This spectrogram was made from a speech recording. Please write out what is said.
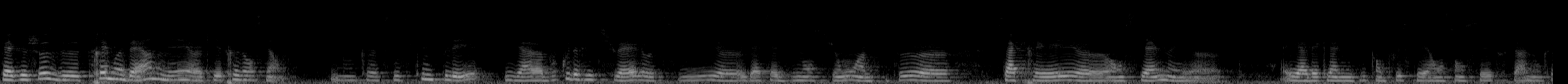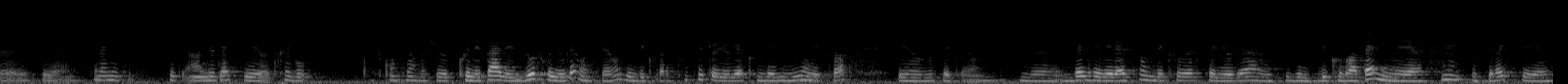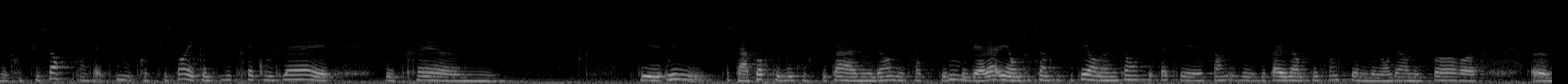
quelque chose de très moderne mais qui est très ancien. Donc c'est ce qui me plaît. Il y a beaucoup de rituels aussi. il y a cette dimension un petit peu sacrée, ancienne et et avec la musique, en plus, c'est encensé, tout ça. Donc, euh, euh, c'est magnifique. C'est un yoga qui est euh, très beau. Je confirme. Je ne connais pas les autres yogas. Moi, finalement, j'ai découvert tout de suite le yoga Kundalini mm. avec toi. Et c'était une, belle révélation de découvrir ce yoga, même si je le découvre à peine. Mais, mm. mais c'est vrai que c'est, je le trouve puissant, en fait. Je le trouve puissant et, comme tu dis, très complet et, et très oui, ça apporte beaucoup. C'est pas anodin de pratiquer ce mm. yoga-là et en toute simplicité en même temps. C'est ça qui est simple. J'ai pas eu l'impression que c'est me demander un effort. Euh, euh,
